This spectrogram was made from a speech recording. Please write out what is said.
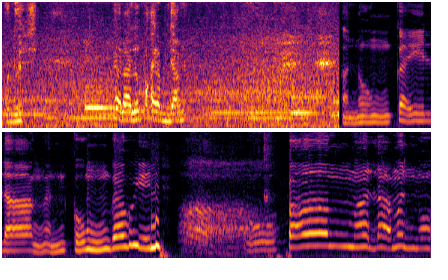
Ako doon. Pero anong pakiramdam? Anong kailangan kong gawin upang malaman mo?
